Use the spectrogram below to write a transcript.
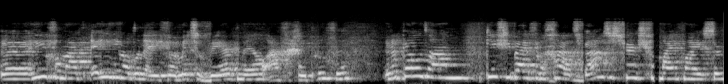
Uh, in ieder geval maakt één iemand dan even met zijn werkmail, AVG proeven, een account aan. Kies je bij voor de gratis basisversie van MindMeister.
